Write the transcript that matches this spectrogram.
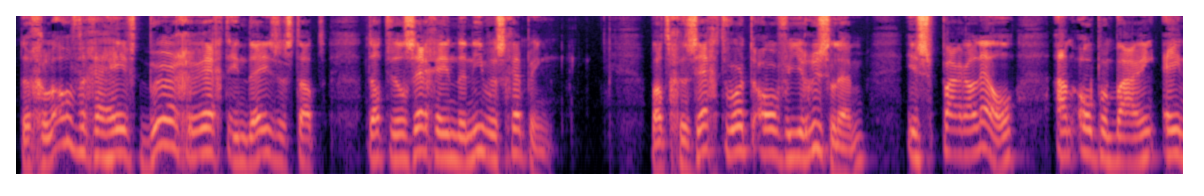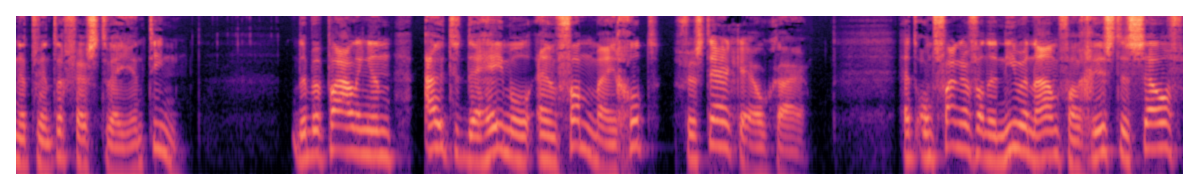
De gelovige heeft burgerrecht in deze stad, dat wil zeggen in de nieuwe schepping. Wat gezegd wordt over Jeruzalem is parallel aan Openbaring 21, vers 2 en 10. De bepalingen uit de hemel en van mijn God versterken elkaar. Het ontvangen van de nieuwe naam van Christus zelf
